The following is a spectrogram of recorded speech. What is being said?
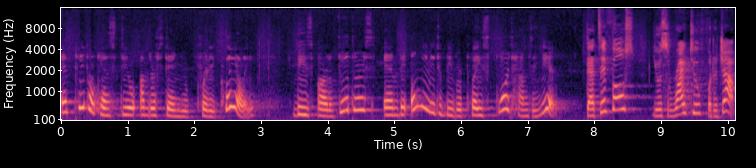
and people can still understand you pretty clearly. These are the filters, and they only need to be replaced four times a year. That's it, folks. Use the right tool for the job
